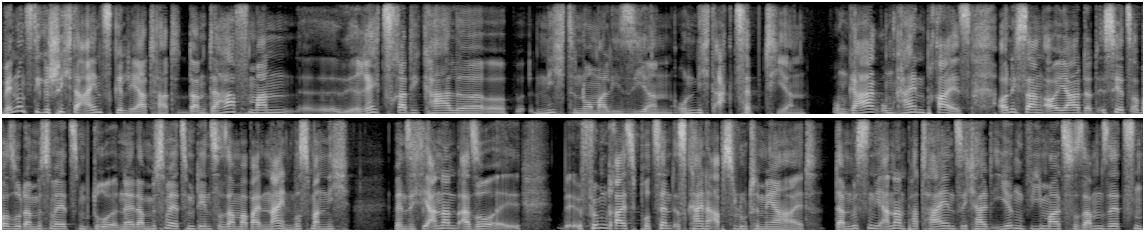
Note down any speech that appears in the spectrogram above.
wenn uns die Geschichte eins gelehrt hat, dann darf man äh, Rechtsradikale äh, nicht normalisieren und nicht akzeptieren. Um, gar, um keinen Preis. Auch nicht sagen, oh ja, das ist jetzt aber so, da müssen wir jetzt, ne, da müssen wir jetzt mit denen zusammenarbeiten. Nein, muss man nicht. Wenn sich die anderen, also äh, 35 Prozent ist keine absolute Mehrheit, dann müssen die anderen Parteien sich halt irgendwie mal zusammensetzen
